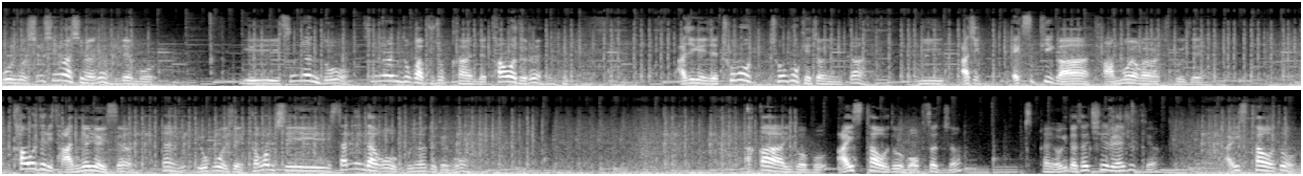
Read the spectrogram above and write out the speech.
뭐 이거 심심하시면은 이제 뭐 이 숙련도 숙련도가 부족한 이제 타워들을 아직 이제 초보 초보 계정이니까 이 아직 XP가 다 안 모여가지고 이제 타워들이 다 안 열려 있어요. 그냥 요거 이제 경험치 쌓는다고 보셔도 되고 아까 이거 뭐 아이스 타워도 뭐 없었죠? 그냥 여기다 설치를 해줄게요. 아이스 타워도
